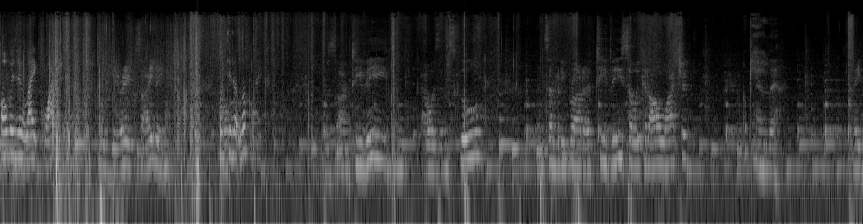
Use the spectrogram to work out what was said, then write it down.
What was it like watching? Very exciting. What did it look like? It was on TV. I was in school, and somebody brought a TV so we could all watch it. Okay. And the, they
